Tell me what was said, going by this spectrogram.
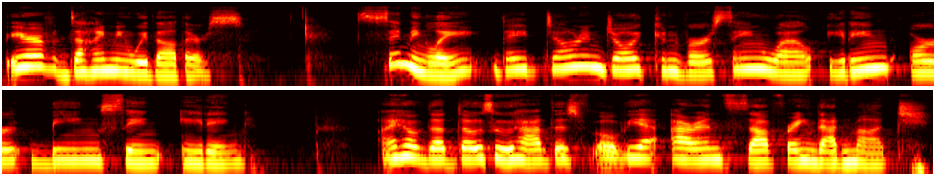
fear of dining with others. Seemingly, they don't enjoy conversing while eating or being seen eating. I hope that those who have this phobia aren't suffering that much.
